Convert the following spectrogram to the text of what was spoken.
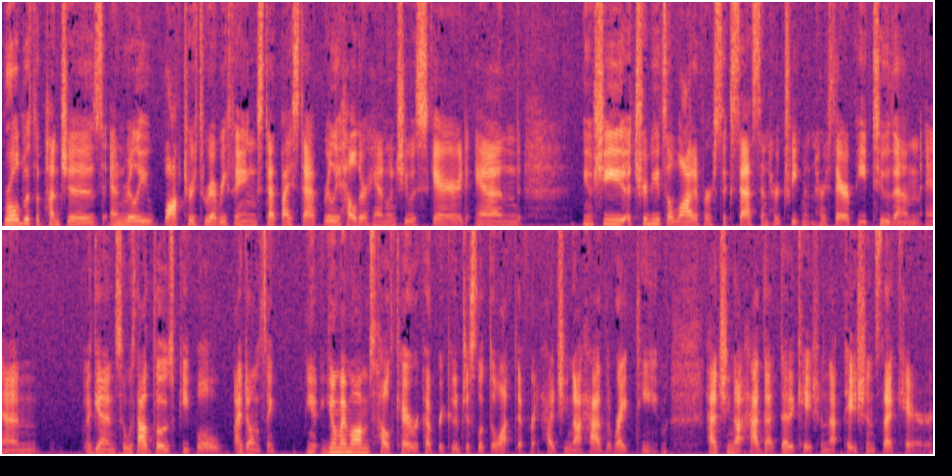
rolled with the punches and really walked her through everything step by step, really held her hand when she was scared. And you know, she attributes a lot of her success and her treatment and her therapy to them. And again, so without those people, I don't think, you know, my mom's healthcare recovery could have just looked a lot different had she not had the right team, had she not had that dedication, that patience, that care.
